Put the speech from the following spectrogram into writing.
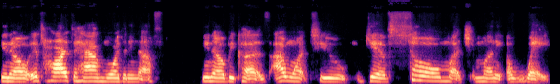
you know, it's hard to have more than enough, you know, because I want to give so much money away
